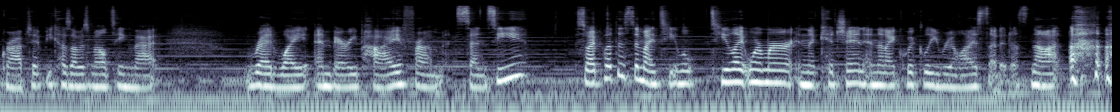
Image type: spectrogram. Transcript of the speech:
grabbed it because I was melting that red, white, and berry pie from Scentsy. So I put this in my tea, tea light warmer in the kitchen and then I quickly realized that it is not a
